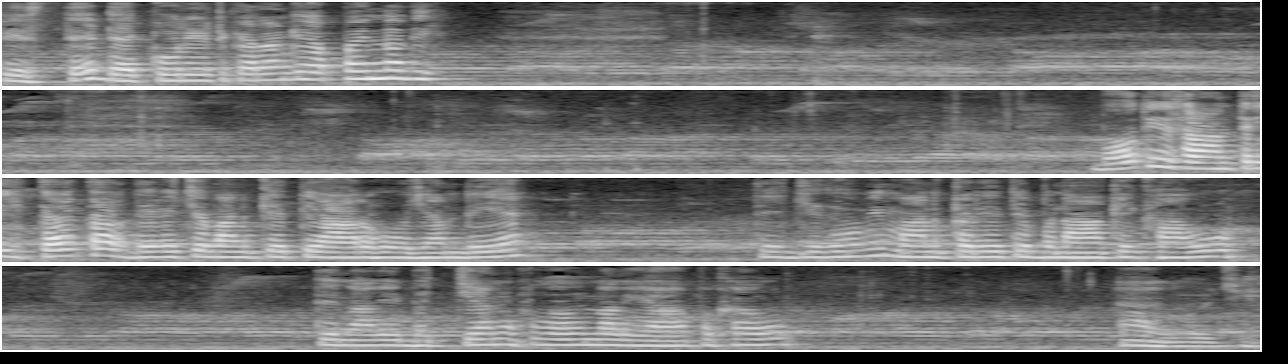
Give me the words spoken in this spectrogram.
ਪਿਸਤੇ, ਡੈਕੋਰੇਟ ਕਰਾਂਗੇ ਆਪਾਂ ਇਹਨਾਂ ਦੀ। ਬਹੁਤ ਹੀ ਆਸਾਨ ਤਰੀਕਾ ਹੈ, ਘਰ ਦੇ ਵਿੱਚ ਬਣ ਕੇ ਤਿਆਰ ਹੋ ਜਾਂਦੇ ਆ। ਤੇ ਜਦੋਂ ਵੀ ਮਨ ਕਰੇ ਤੇ ਬਣਾ ਕੇ ਖਾਓ। ਤੇ ਨਾਲੇ ਬੱਚਿਆਂ ਨੂੰ ਖਵਾਓ, ਨਾਲੇ ਆਪ ਖਾਓ। ਆ ਲਓ ਜੀ।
